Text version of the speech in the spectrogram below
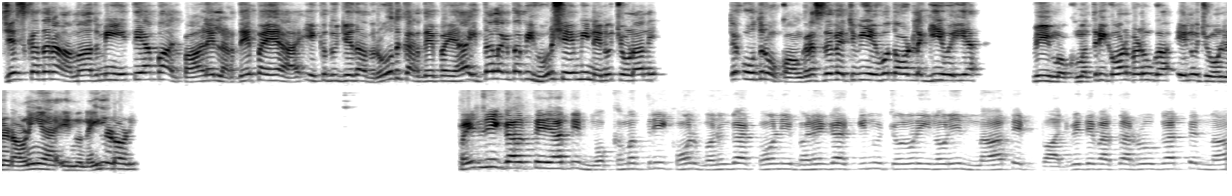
ਜਿਸ ਕਦਰ ਆਮ ਆਦਮੀ ਤੇ ਆ ਭਾਜਪਾ ਵਾਲੇ ਲੜਦੇ ਪਏ ਆ, ਇੱਕ ਦੂਜੇ ਦਾ ਵਿਰੋਧ ਕਰਦੇ ਪਏ ਆ ਇਦਾਂ ਲੱਗਦਾ ਵੀ ਹੋਰ 6 ਮਹੀਨੇ ਨੂੰ ਚੋਣਾਂ ਨੇ। ਤੇ ਉਧਰੋਂ ਕਾਂਗਰਸ ਦੇ ਵਿੱਚ ਵੀ ਇਹੋ ਦੌੜ ਲੱਗੀ ਹੋਈ ਆ ਵੀ ਮੁੱਖ ਮੰਤਰੀ ਕੌਣ ਬਣੂਗਾ? ਇਹਨੂੰ ਚੋਣ ਲੜਾਉਣੀ ਆ, ਇਹਨੂੰ ਨਹੀਂ ਲੜਾਉਣੀ। ਪਹਿਲੀ ਗੱਲ ਤੇ ਆ ਵੀ ਮੁੱਖ ਮੰਤਰੀ ਕੌਣ ਬਣੂਗਾ, ਕੌਣ ਨਹੀਂ ਬਣੇਗਾ, ਕਿਹਨੂੰ ਚੋਣਣੀ ਲਾਉਣੀ ਨਾ ਤੇ ਬਾਜਵੇ ਦੇ ਵਾਸਤਾ ਰੋਗਾ ਤੇ ਨਾ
